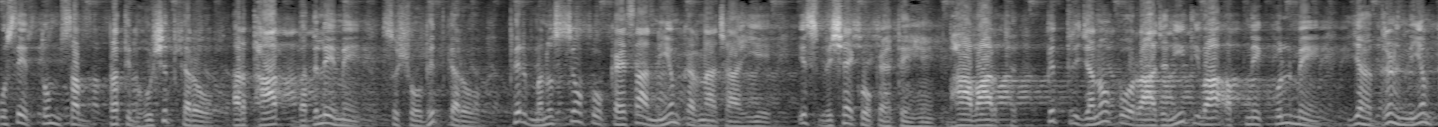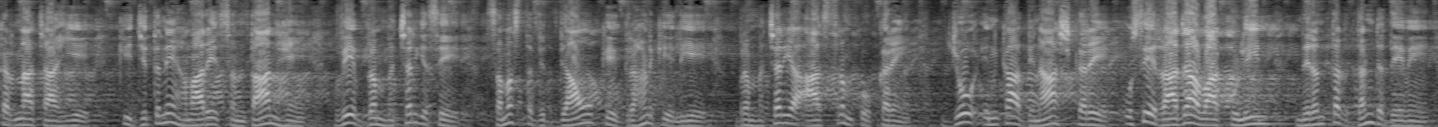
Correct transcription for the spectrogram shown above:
उसे तुम सब प्रतिभूषित करो, अर्थात बदले में सुशोभित करो। फिर मनुष्यों को कैसा नियम करना चाहिए, इस विषय को कहते हैं। भावार्थ, पितृजनों को राजनीति व अपने कुल में यह दृढ़ नियम करना चाहिए कि जितने हमारे संतान हैं, वे ब्रह्मचर्य से समस्त विद्याओं के ग्रहण के लिए ब्रह्मचर्य आश्रम को करें। जो इनका विनाश करे, उसे राजा वा कुलीन निरंतर दंड देवें।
